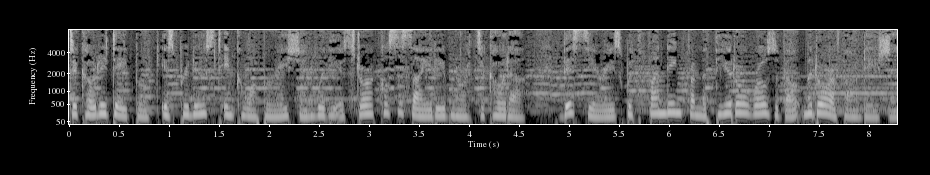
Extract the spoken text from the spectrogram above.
Dakota Datebook is produced in cooperation with the Historical Society of North Dakota. This series with funding from the Theodore Roosevelt Medora Foundation.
